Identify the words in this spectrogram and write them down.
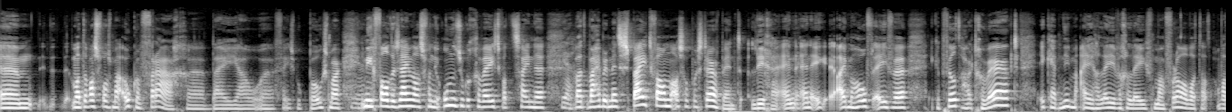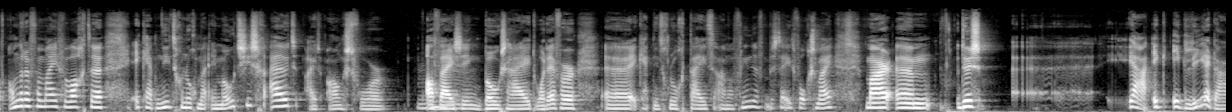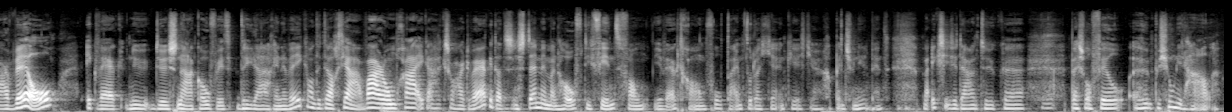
Um, want er was volgens mij ook een vraag uh, bij jouw uh, Facebook-post. Maar in ieder geval, er zijn wel eens van die onderzoeken geweest. Wat zijn de, ja. wat, waar hebben mensen spijt van als ze op een sterfbed liggen? En, ja. en ik, uit mijn hoofd even, ik heb veel te hard gewerkt. Ik heb niet mijn eigen leven geleefd, maar vooral wat, dat, wat anderen van mij verwachten. Ik heb niet genoeg mijn emoties geuit. Uit angst voor afwijzing, boosheid, whatever. Uh, ik heb niet genoeg tijd aan mijn vrienden besteed, volgens mij. Maar um, dus, uh, ja, ik, ik leer daar wel. Ik werk nu dus na COVID drie dagen in de week. Want ik dacht, ja, waarom ga ik eigenlijk zo hard werken? Dat is een stem in mijn hoofd die vindt van... je werkt gewoon fulltime totdat je een keertje gepensioneerd bent. Maar ik zie ze daar natuurlijk uh, ja. best wel veel hun pensioen niet halen.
